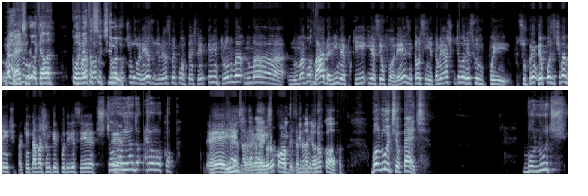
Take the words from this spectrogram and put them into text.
O Mas Pet deu aquela corneta fala, sutil. Fala de Lourenço, o de Lourenço foi importante também, porque ele entrou numa, numa, numa roubada ali, né? Porque ia ser o Florenzi. Então, assim, eu também acho que o de Lourenço foi, foi, surpreendeu positivamente, para quem estava achando que ele poderia ser. Estou é... olhando a Eurocopa. É, é isso, é a Eurocopa, exatamente. Eurocopa. Bonucci, o Pet. Bonucci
